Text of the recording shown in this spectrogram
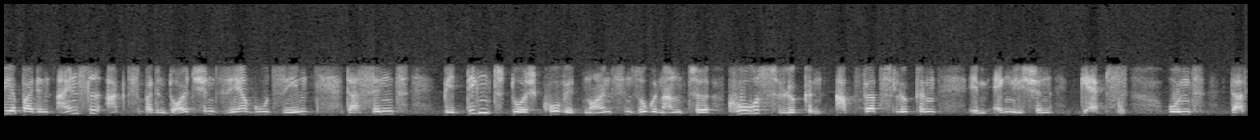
wir bei den Einzelaktien, bei den Deutschen sehr gut sehen, das sind bedingt durch Covid-19 sogenannte Kurslücken, Abwärtslücken im Englischen Gaps. Und das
